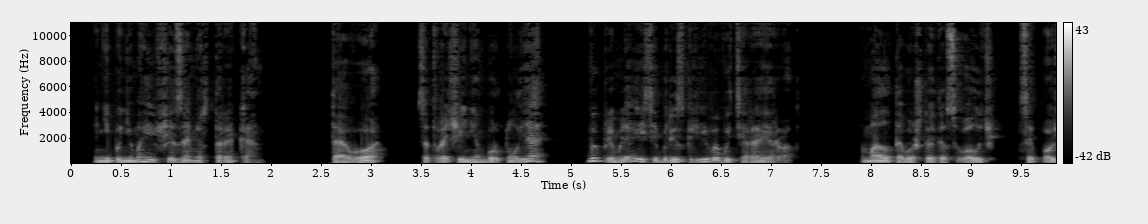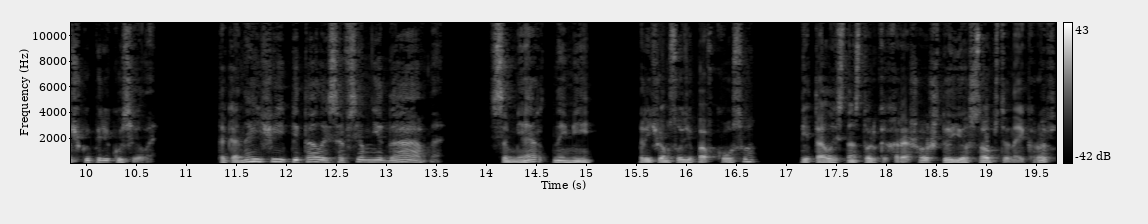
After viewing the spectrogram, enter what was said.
— непонимающе замер таракан. «Того, с отвращением буркнул я, выпрямляясь и брезгливо вытирая рот. Мало того, что эта сволочь цепочку перекусила, так она еще и питалась совсем недавно, смертными, причем, судя по вкусу, питалась настолько хорошо, что ее собственная кровь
